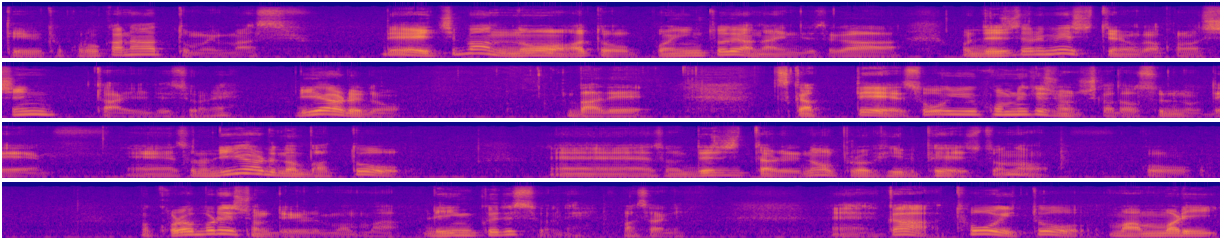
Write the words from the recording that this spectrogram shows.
ていうところかなと思います。で一番のあとポイントではないんですがこのデジタル名刺っていうのがこの身体ですよね。リアルの場で使ってそういうコミュニケーションの仕方をするので、えーそのリアルの場と、えーそのデジタルのプロフィールページとのこうコラボレーションというよりも、まあ、リンクですよね。まさに、えーが遠いと、まあ、あんまり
